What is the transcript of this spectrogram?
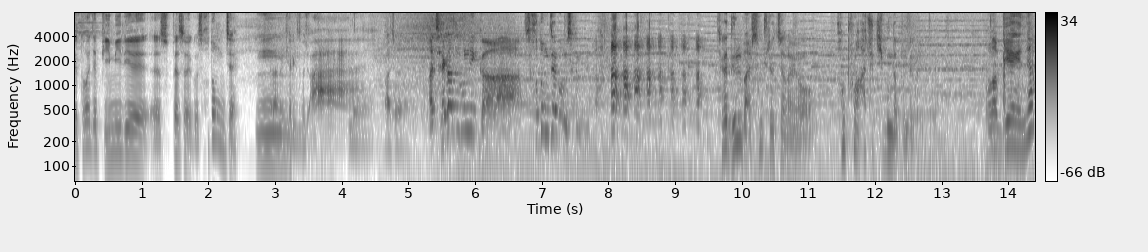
캐릭터가 이제 비밀의 숲에서의 그 서동재 라는 음. 캐릭터죠. 아, 네. 맞아요. 아 제가 누굽니까? 서동재 검사입니다. 제가 늘 말씀드렸잖아요. 황프로 아주 기분 나쁜 데가 있다고. 어, 나 미행했냐?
